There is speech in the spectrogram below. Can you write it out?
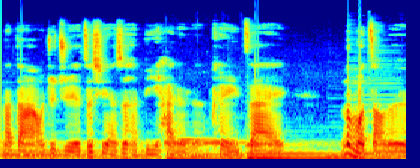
那当然，我就觉得这些人是很厉害的人，可以在那么早的。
